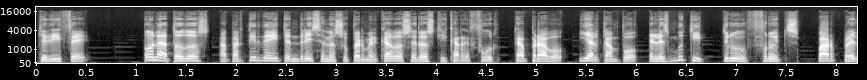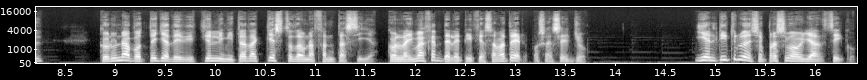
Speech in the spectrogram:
que dice, Hola a todos, a partir de hoy tendréis en los supermercados Eroski, Carrefour, Capravo y Alcampo el Smoothie True Fruits Purple con una botella de edición limitada que es toda una fantasía, con la imagen de Leticia Sabater, o sea, sé yo. Y el título de su próximo villancico.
